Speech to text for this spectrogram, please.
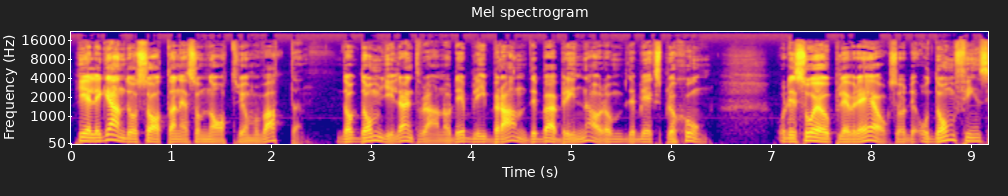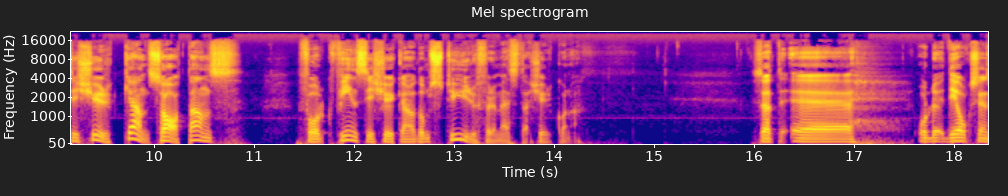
Heligan och Satan är som natrium och vatten. De, de gillar inte varandra och det blir brand, det börjar brinna och de, det blir explosion. Och det är så jag upplever det också. Och de finns i kyrkan. Satans folk finns i kyrkan och de styr för det mesta kyrkorna. Så att, eh, och det är också en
